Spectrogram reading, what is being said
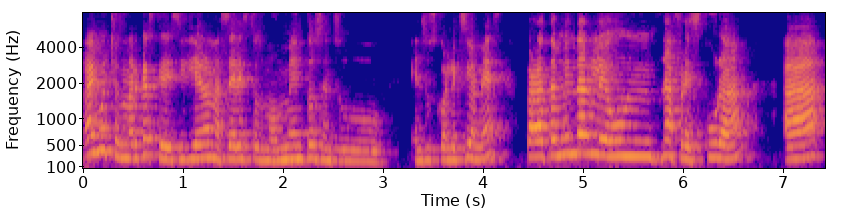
hay muchas marcas que decidieron hacer estos momentos en, su, en sus colecciones para también darle un- una frescura a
